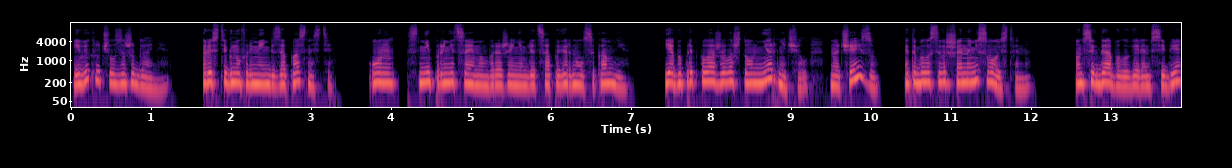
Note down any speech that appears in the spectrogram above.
и выключил зажигание. Расстегнув ремень безопасности, он с непроницаемым выражением лица повернулся ко мне. Я бы предположила, что он нервничал, но Чейзу это было совершенно несвойственно. Он всегда был уверен в себе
